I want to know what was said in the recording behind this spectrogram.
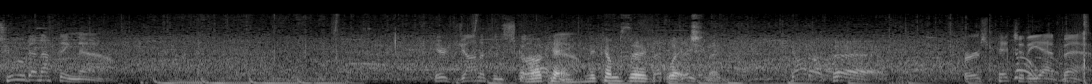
two to nothing now. Here's Jonathan Schoop. Okay, here comes the glitch. First pitch of the at bat.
